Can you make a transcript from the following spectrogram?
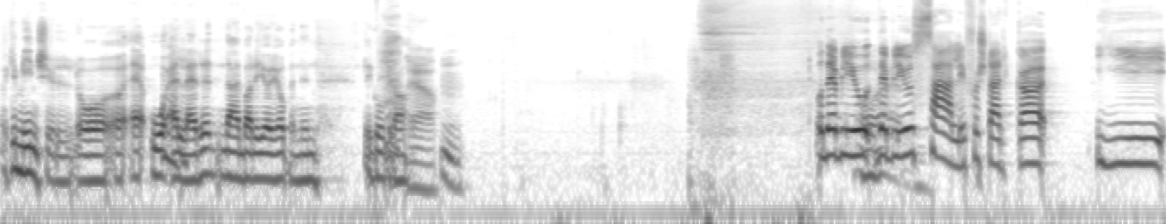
Det er ikke min skyld, og, og eller Nei, bare gjør jobben din. Det går bra. Ja. Og det blir jo, det blir jo særlig forsterka i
